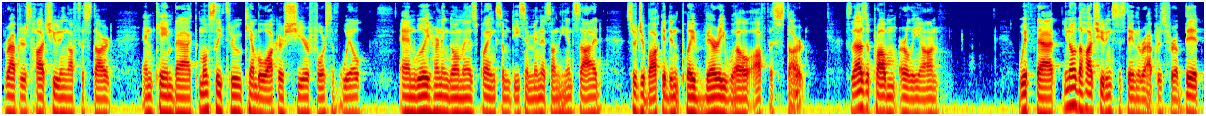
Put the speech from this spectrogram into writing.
the Raptors' hot shooting off the start, and came back mostly through Kemba Walker's sheer force of will and Willy Hernangomez playing some decent minutes on the inside. Serge Ibaka didn't play very well off the start. So that was a problem early on. with that, you know, the hot shooting sustained the Raptors for a bit.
